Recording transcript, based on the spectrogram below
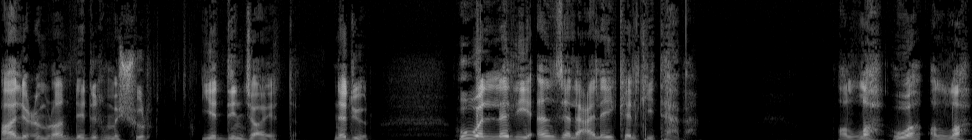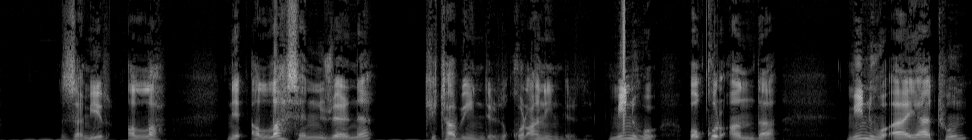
Ali İmran dedik meşhur 7. ayette. Ne diyor? Huvellezî enzele aleykel kitabe. Allah huve Allah. Zamir Allah. Ne Allah senin üzerine kitabı indirdi, Kur'an indirdi. Minhu o Kur'an'da minhu ayatun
